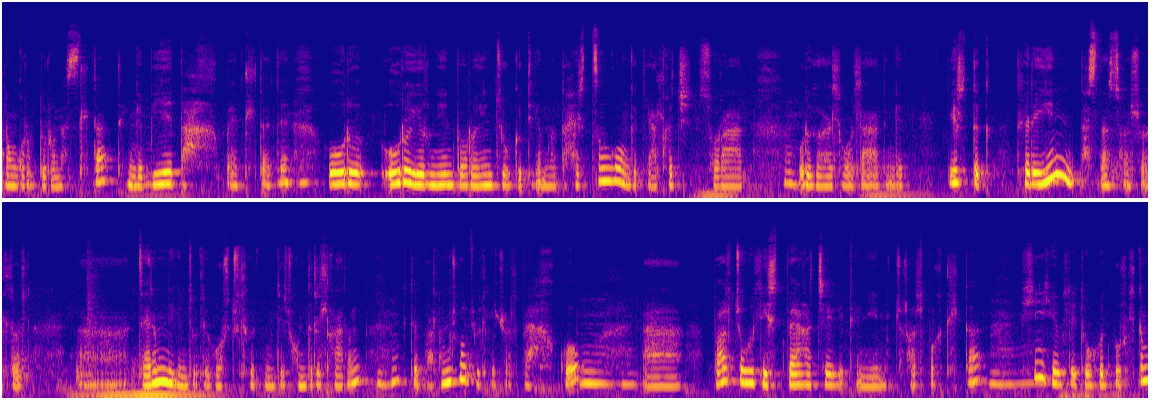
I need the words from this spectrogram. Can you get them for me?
13 4 нас л та тэг ингээд бие даах байдалтай тий. Өөрөө өөрөө ер нь энэ буруу энэ зөв гэдэг юмнууд харьцангуй ингээд ялгаж сураад өөрийгөө ойлгуулад ингээд ирдэг. Тэгэхээр энэ наснаас хойш бол зарим нэгэн зүйлийг өөрчлөхөд мэдээж хүндрэл гарна. Гэтэ боломжгүй зүйл гэж бол байхгүй. Аа болж өгөл эрт байгаа ч гэдэг нь ийм учраас холбогдолтой. Хин хэвлээ түүхэд бүрэлдэн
